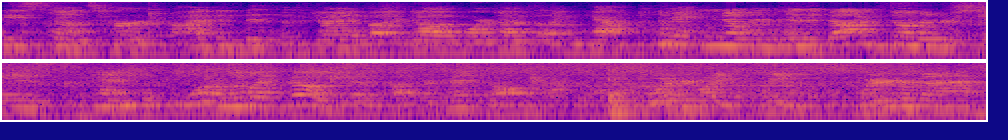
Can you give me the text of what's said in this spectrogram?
These stunts hurt. I've been bitten in the vagina by a dog more times than I can count. Yeah, you know, and, and the dogs don't understand it's pretend, but if you want them to let go, you gotta cut their heads off. So everybody please, wear your mask,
